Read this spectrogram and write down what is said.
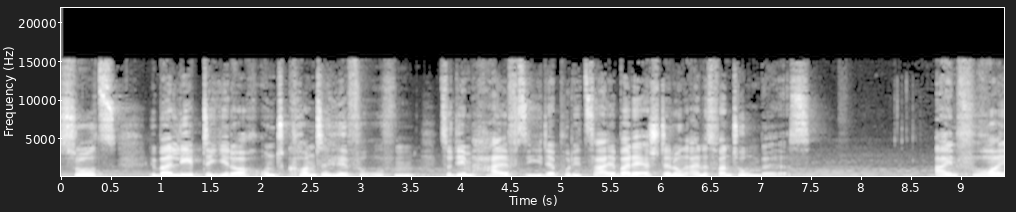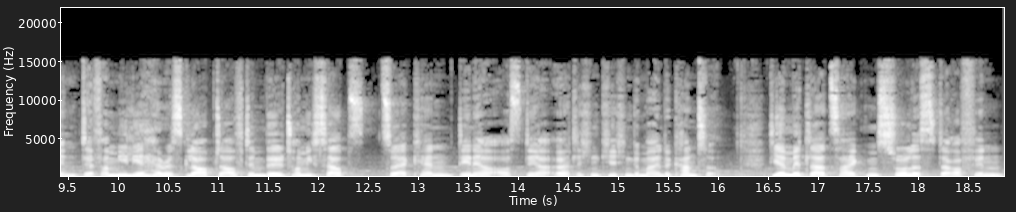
Schulz überlebte jedoch und konnte Hilfe rufen, zudem half sie der Polizei bei der Erstellung eines Phantombildes. Ein Freund der Familie Harris glaubte auf dem Bild Tommy Selps zu erkennen, den er aus der örtlichen Kirchengemeinde kannte. Die Ermittler zeigten Surlis daraufhin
